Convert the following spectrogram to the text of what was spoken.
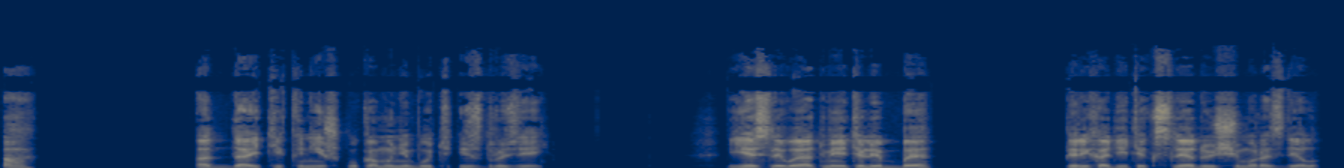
А, отдайте книжку кому-нибудь из друзей. Если вы отметили «Б», переходите к следующему разделу.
